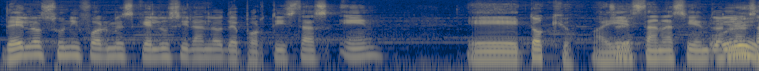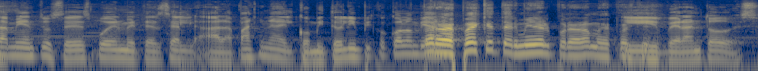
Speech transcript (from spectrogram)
de los uniformes que lucirán los deportistas en eh, Tokio. Ahí Sí. están haciendo Uy. el lanzamiento. Ustedes pueden meterse al- a la página del Comité Olímpico Pero Colombiano después que termine el programa, después y que- verán todo eso.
